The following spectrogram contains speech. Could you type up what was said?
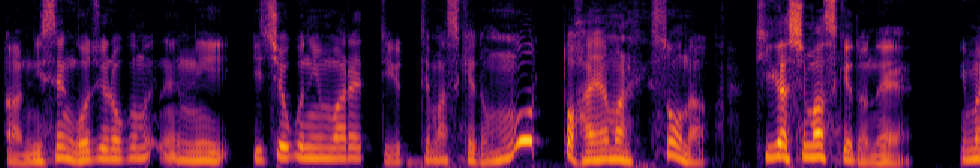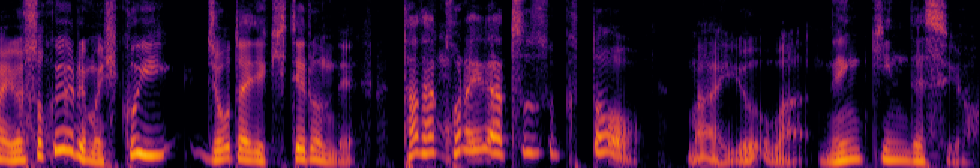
あ2056年に1億人割れって言ってますけど、もっと早まりそうな気がしますけどね。今予測よりも低い状態で来てるんで、ただこれが続くと、まあ要は年金ですよ。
